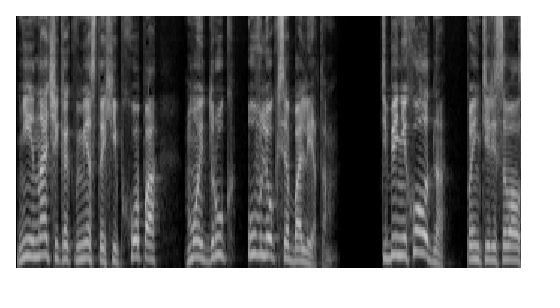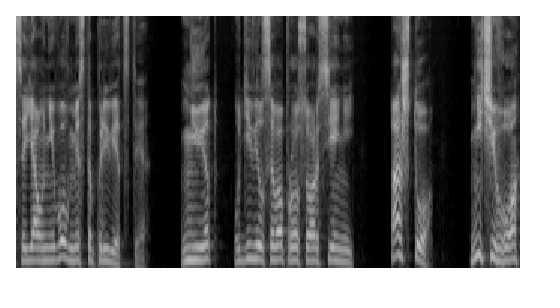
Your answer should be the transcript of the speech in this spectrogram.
Не иначе, как вместо хип-хопа, мой друг увлекся балетом. «Тебе не холодно?» – поинтересовался я у него вместо приветствия. «Нет», – удивился вопросу Арсений. «А что?» «Ничего»,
